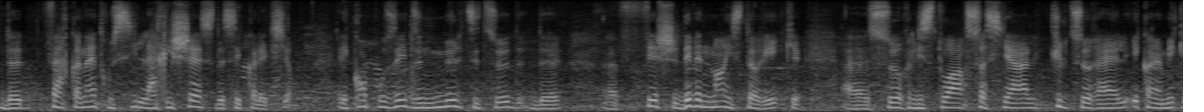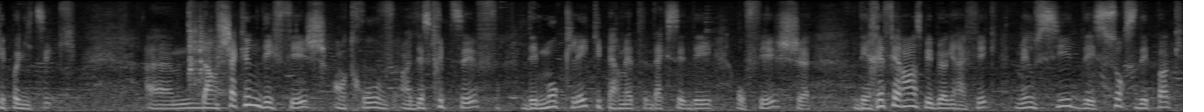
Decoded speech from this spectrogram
de faire connaître aussi la richesse de ses collections. Elle est composée d'une multitude de euh, fiches d'événements historiques euh, sur l'histoire sociale, culturelle, économique et politique. Euh, dans chacune des fiches, on trouve un descriptif, des mots-clés qui permettent d'accéder aux fiches, des références bibliographiques, mais aussi des sources d'époque,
